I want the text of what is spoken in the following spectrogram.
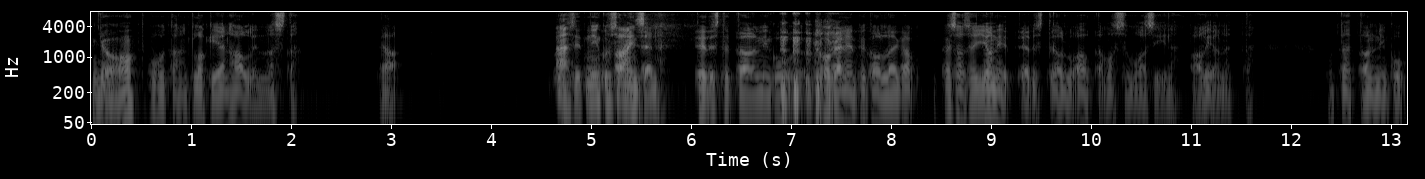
Joo. Puhutaan nyt logien hallinnasta. Ja mä sitten niin sain sen. Tietysti täällä on niin kuin kokeneempi kollega Pesosen Joni tietysti ollut auttamassa mua siinä paljon, että, mutta että on niin kuin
